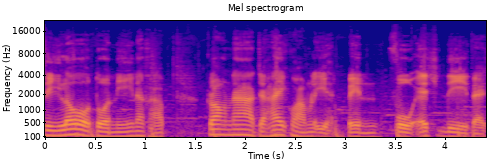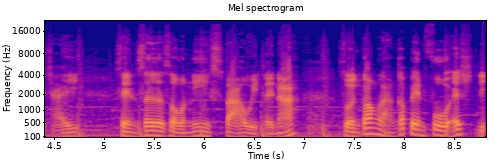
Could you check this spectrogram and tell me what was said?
ซีโร่ตัวนี้นะครับ กล้องหน้าจะให้ความละเอียดเป็น Full HD แต่ใช้เซ็นเซอร์ Sony Starwit เลยนะ ส่วนกล้องหลังก็เป็น Full HD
